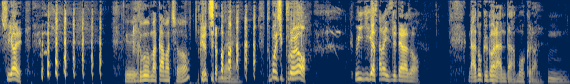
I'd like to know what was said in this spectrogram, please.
수열 그, 그 부분만 까맣죠. 그렇죠. 네. 두 번씩 풀어요. 의기가 살아있을 때라서. 나도 그건 안다. 뭐 그런. 음.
